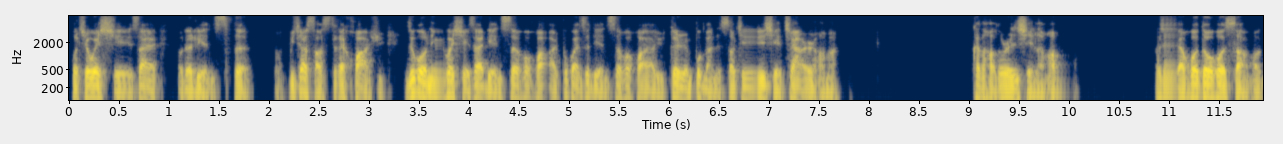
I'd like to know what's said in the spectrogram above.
我就会写在我的脸色，比较少是在话语。如果你会写在脸色或话语，不管是脸色或话语，对人不满的时候，请你写加二好吗？看到好多人写了哈。我想或多或少哈，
